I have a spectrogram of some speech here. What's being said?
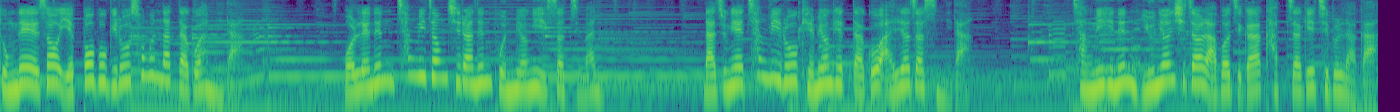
동네에서 예뻐 보기로 소문났다고 합니다. 원래는 창미정지라는 본명이 있었지만 나중에 창미로 개명했다고 알려졌습니다. 장미희는 유년 시절 아버지가 갑자기 집을 나가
